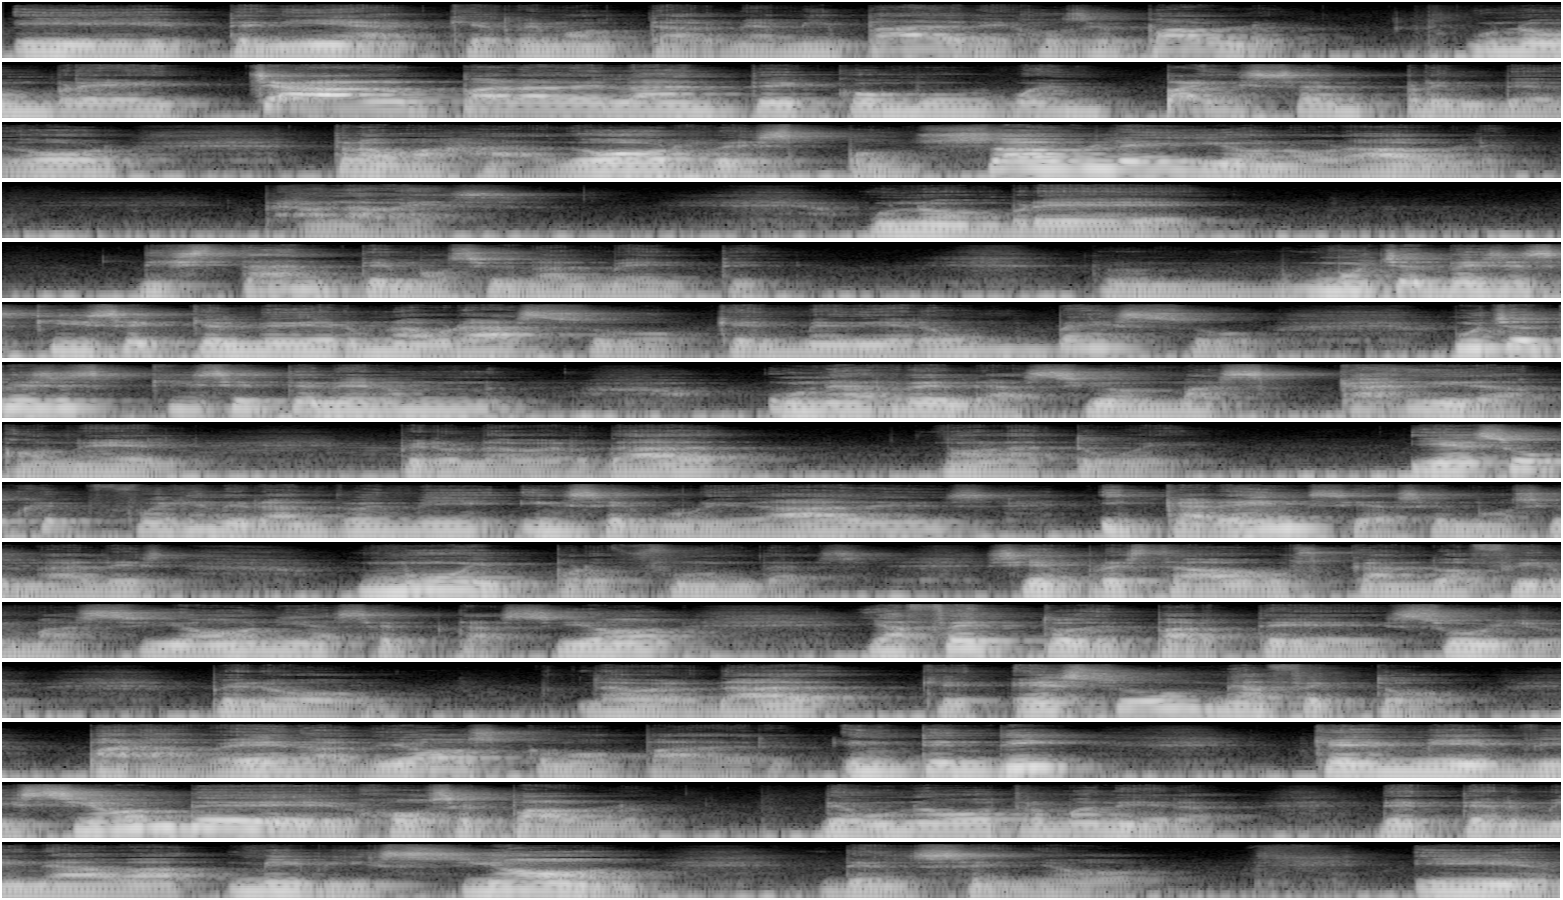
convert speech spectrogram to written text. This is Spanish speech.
Y tenía que remontarme a mi padre, José Pablo, un hombre echado para adelante como un buen paisa emprendedor, trabajador, responsable y honorable, pero a la vez un hombre distante emocionalmente, Muchas veces quise que él me diera un abrazo, que él me diera un beso. Muchas veces quise tener una relación más cálida con él, pero la verdad no la tuve. Y eso fue generando en mí inseguridades y carencias emocionales muy profundas. Siempre estaba buscando afirmación y aceptación y afecto de parte suyo, pero la verdad que eso me afectó para ver a Dios como Padre. Entendí que mi visión de José Pablo, de una u otra manera, determinaba mi visión del Señor. Y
